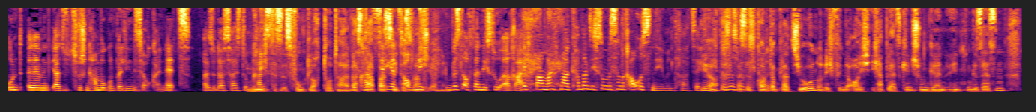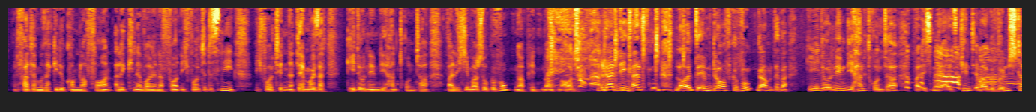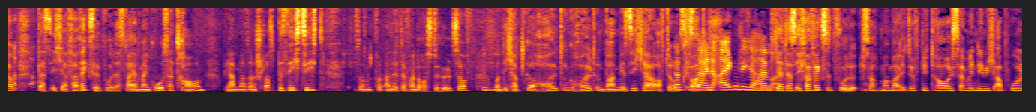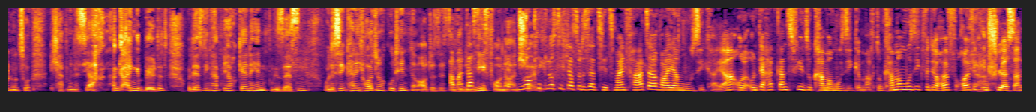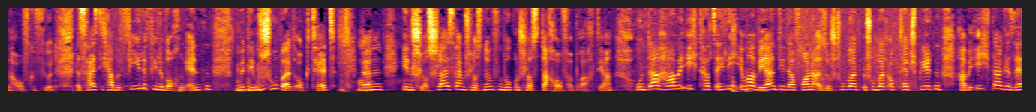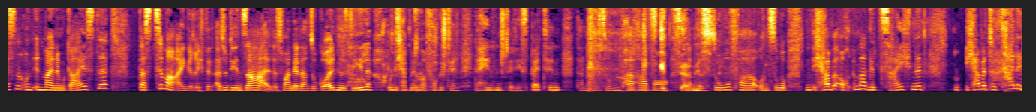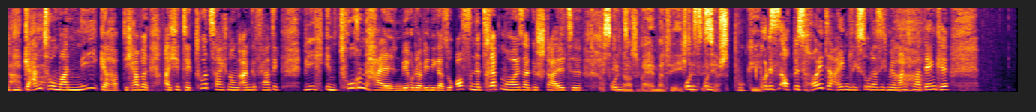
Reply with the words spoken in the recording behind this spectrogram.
Und ähm, also zwischen Hamburg und Berlin ist ja auch kein Netz. Also das heißt, du kannst Nichts, das ist Funkloch total. Was da passiert, das auch weiß nicht, ich auch du nicht. bist auch dann nicht so erreichbar. Manchmal kann man sich so ein bisschen rausnehmen tatsächlich. Ja, das ist, das ist. Kontemplation und ich finde auch, ich, ich habe ja als Kind schon gern hinten gesessen. Mein Vater hat immer gesagt, Guido, komm nach vorn. Alle Kinder wollen ja nach vorn. Ich wollte das nie. Ich wollte hinten, hat der immer gesagt, Guido, nimm die Hand runter, weil ich immer so gewunken habe hinten aus dem Auto. weil dann die ganzen Leute im Dorf gewunken haben. Immer, Guido, nimm die Hand runter, weil ich mir als Kind immer gewünscht habe, dass ich ja verwechselt wurde. Das war ja mein großer Traum. Wir haben mal so ein Schloss besichtigt, so ein von Annette von Droste-Hülshoff. Und ich habe geheult und geheult und war mir sicher auf der Mhm. das ist Rückfahrt. deine eigentliche Heimat. Ja, dass ich verwechselt wurde. Ich sag, Mama, ihr dürft nicht traurig sein, wenn die mich abholen und so. Ich habe mir das jahrelang eingebildet und deswegen habe ich auch gerne hinten gesessen und deswegen kann ich heute noch gut hinten im Auto sitzen. Aber ich das nie ist vorne einsteigen. wirklich lustig, dass du das erzählst. Mein Vater war ja Musiker, ja, und, der hat ganz viel so Kammermusik gemacht. Und Kammermusik wird ja häufig, häufig in Schlössern aufgeführt. Das heißt, ich habe viele, viele Wochenenden mit dem Schubert-Oktett ähm, in Schloss Schleißheim, Schloss Nymphenburg und Schloss Dachau verbracht, ja. Und da habe ich tatsächlich immer, während die da vorne, also Schubert, Schubert-Oktett spielten, habe ich da gesessen und in meinem Geiste das Zimmer eingerichtet, also den Saal. Das waren ja dann so goldene Säle. Und ich habe mir immer vorgestellt, da hinten stelle ich das Bett hin, dann mache ich so einen Paravent, ja dann nicht. das Sofa und so. Und ich habe auch immer gezeichnet. Ich habe totale Gigantomanie gehabt. Ich habe Architekturzeichnungen angefertigt, wie ich in Turnhallen mehr oder weniger so offene Treppenhäuser gestalte. Du bist genauso behämmert wie ich. und- das ist und- ja spooky. Und es ist auch bis heute eigentlich so, dass ich mir manchmal denke,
